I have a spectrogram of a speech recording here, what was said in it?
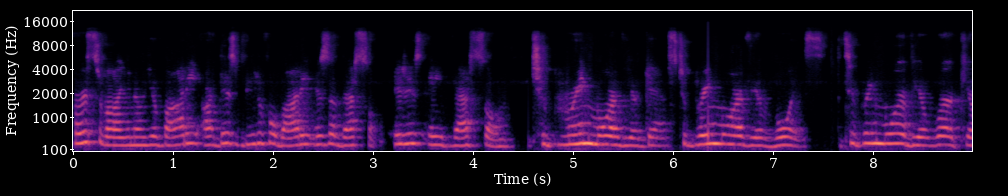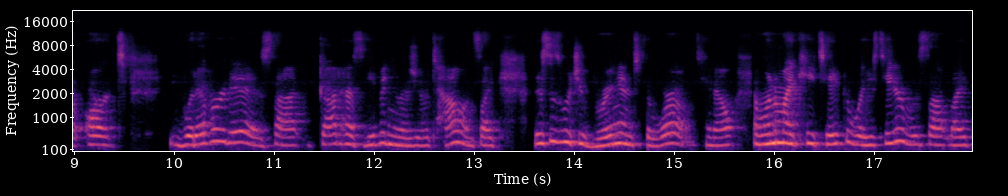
First of all, you know, your body, uh, this beautiful body is a vessel. It is a vessel to bring more of your gifts, to bring more of your voice, to bring more of your work, your art, whatever it is that God has given you as your talents, like this is what you bring into the world, you know? And one of my key takeaways here was that, like,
